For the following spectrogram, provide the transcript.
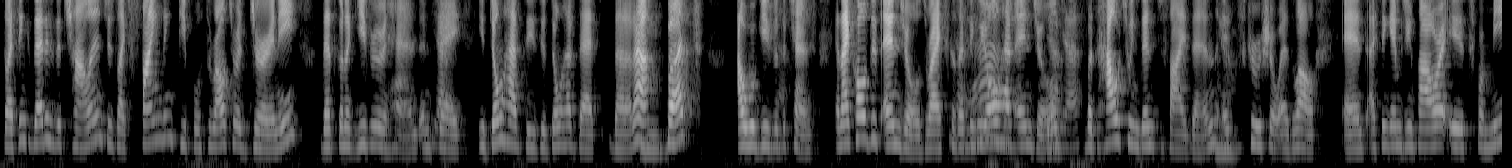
So I think that is the challenge is like finding people throughout your journey that's gonna give you a hand and Yeah. say, you don't have this, you don't have that, da da da, Mhm. but I will give you Yeah. the chance. And I call these angels, right? Because I think we all have angels, Yes. but how to identify them Yeah. it's crucial as well. And I think MG Power is for me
